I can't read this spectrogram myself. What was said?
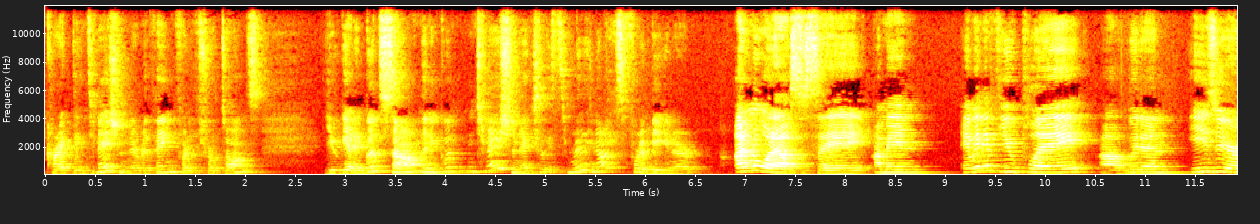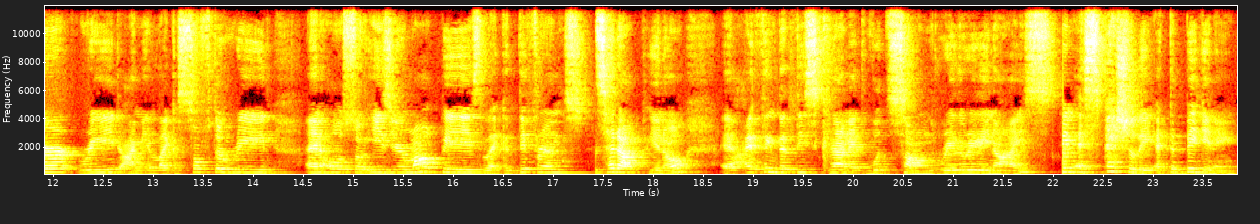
correct the intonation and everything for the throat tones, you get a good sound and a good intonation. Actually, it's really nice for a beginner. I don't know what else to say. I mean, even if you play uh, with an easier reed, I mean, like a softer reed, and also easier mouthpiece, like a different setup, you know, uh, I think that this clarinet would sound really, really nice. I mean, especially at the beginning,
